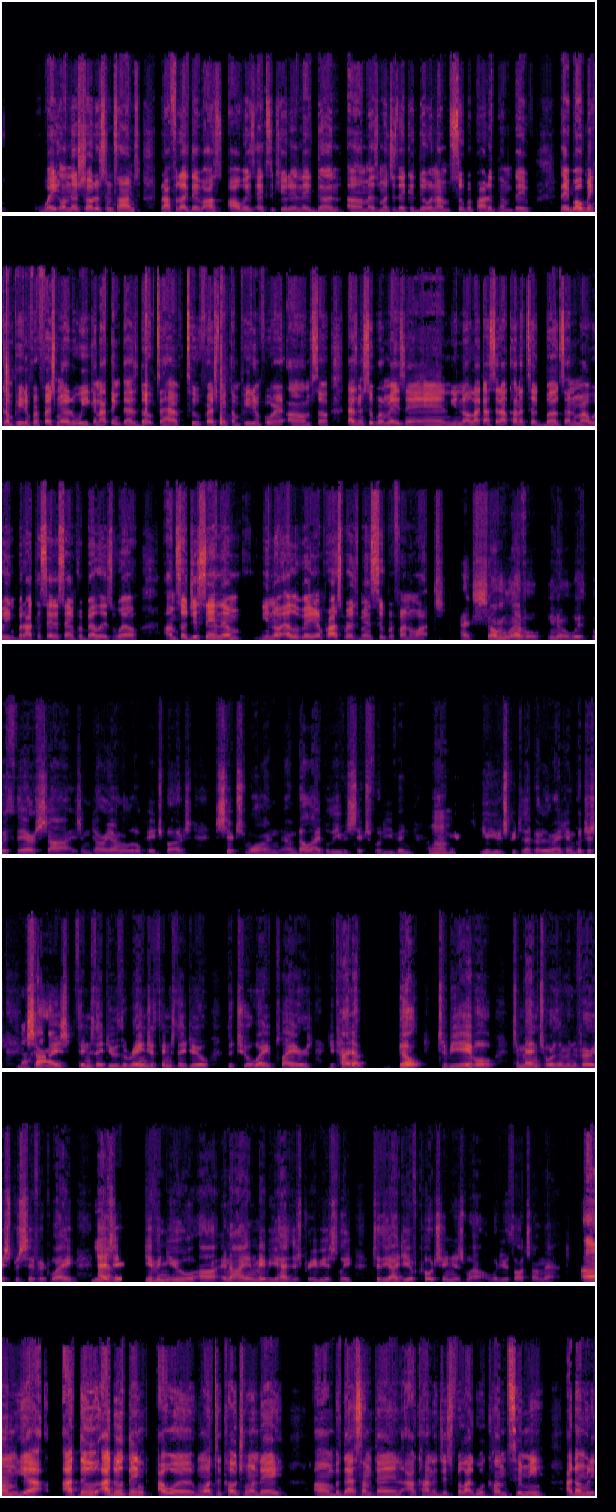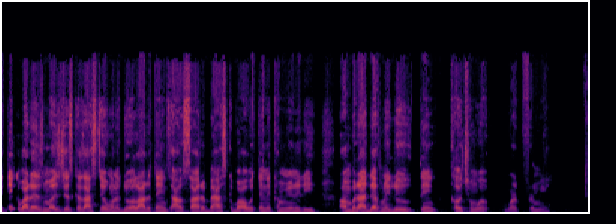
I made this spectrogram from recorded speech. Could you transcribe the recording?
weight on their shoulders sometimes, but I feel like they've always executed and they've done um, as much as they could do, and I'm super proud of them. They've they both been competing for freshman of the week, and I think that's dope to have two freshmen competing for it. Um, so that's been super amazing, and you know, like I said, I kind of took Bugs under my wing, but I could say the same for Bella as well. Um, so just seeing them, you know, elevate and prosper has been super fun to watch at some level, you know, with with their size and Darianna Littlepage-Buggs, six one, um, Bella, I believe, is six foot even. Mm-hmm. Um, you you'd speak to that better than I can, but just yeah. size, things they do, the range of things they do, the two way players, you kind of built to be able to mentor them in a very specific way. Yeah. Has it given you uh, an eye, and maybe you had this previously, to the idea of coaching as well? What are your thoughts on that? Um, yeah, I do. I do think I would want to coach one day. Um, but that's something I kind of just feel like will come to me. I don't mm. really think about it as much just because I still want to do a lot of things outside of basketball within the community. Um, but I definitely do think coaching would work for me.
